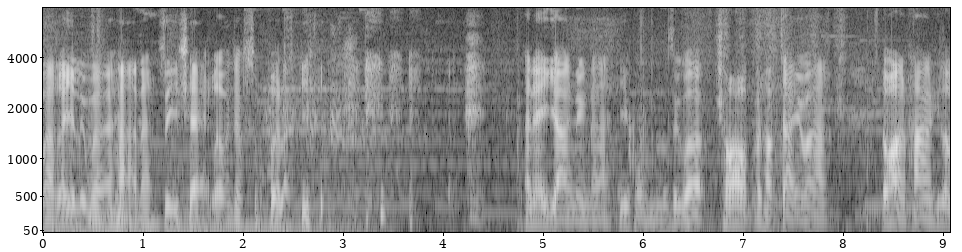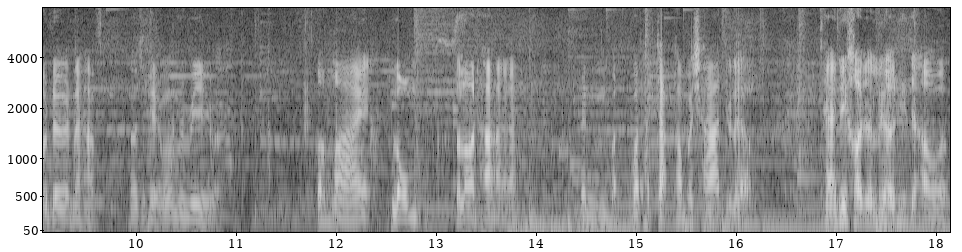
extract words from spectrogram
มาก็อย่าลืมมาหานะสี่แฉกแล้วมันจะซุปเปอร์ลัคกี้อันนี้อีกอย่างหนึ่งนะ ที่ผมรู้สึกว่าชอบประทับใจมาก ระหว่างทางที่เราเดินนะครับ เราจะเห็นว่ามันมีแบบต้นไม้ล้มตลอดทางอะเป็นวัฏจักรธรรมชาติอยู่แล้ว แทนที่เขาจะเลือกที่จะเอาแบบ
